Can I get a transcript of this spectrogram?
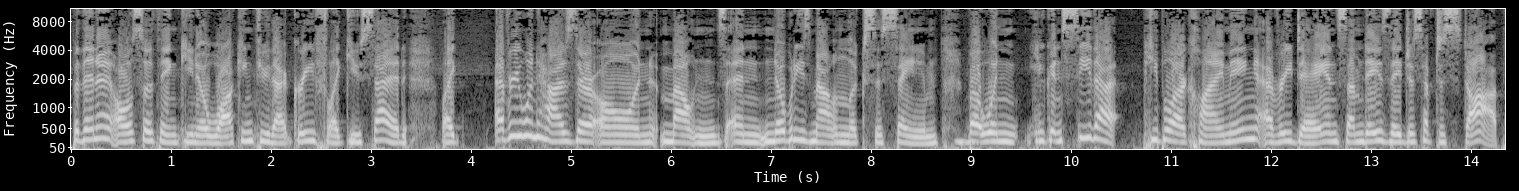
But then I also think, you know, walking through that grief, like you said, like everyone has their own mountains and nobody's mountain looks the same. But when you can see that people are climbing every day and some days they just have to stop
